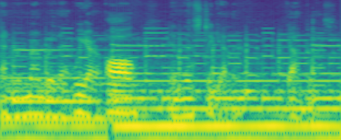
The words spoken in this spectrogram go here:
and remember that we are all in this together. God bless.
